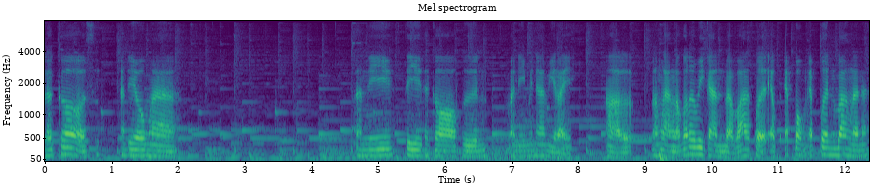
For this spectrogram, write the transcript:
แล้วก็อเดลมา อันนี้ตีตะกอพื้น อันนี้ไม่น่ามีอะไร อ่า หลังๆ เราก็เริ่มมีการแบบว่าเปิดแอปแอปปงแอปเปิลบ้างแล้วนะ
